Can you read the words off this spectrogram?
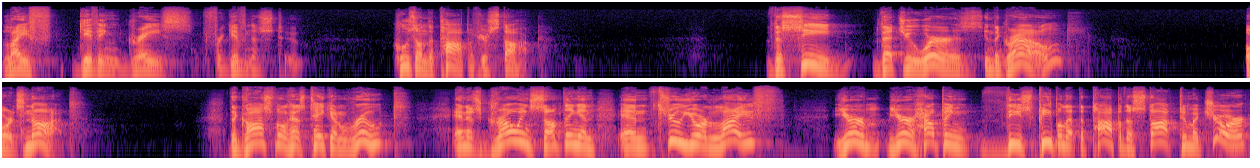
life giving grace, forgiveness to? Who's on the top of your stalk? The seed that you were is in the ground, or it's not. The gospel has taken root and it's growing something, and, and through your life, you're, you're helping these people at the top of the stalk to mature.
